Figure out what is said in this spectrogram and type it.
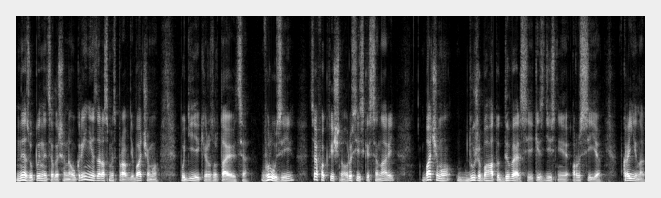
не зупиниться лише на Україні. Зараз ми справді бачимо події, які розгортаються в Грузії. Це фактично російський сценарій. Бачимо дуже багато диверсій, які здійснює Росія в країнах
